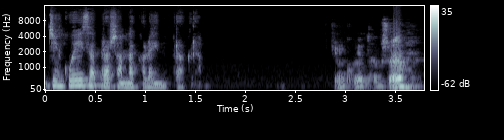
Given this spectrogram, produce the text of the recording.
Dziękuję i zapraszam na kolejny program. Dziękuję także.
